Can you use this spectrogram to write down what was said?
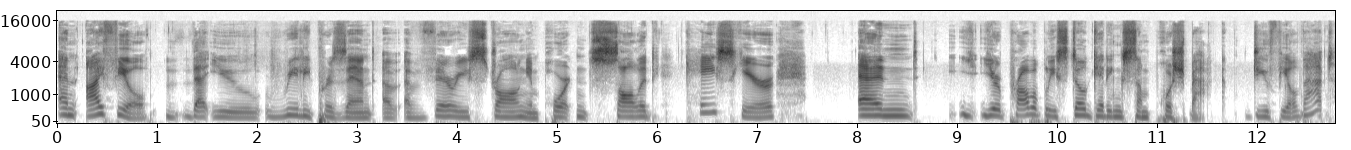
And I feel that you really present a, a, very strong, important, solid case here. And you're probably still getting some pushback. Do you feel that?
